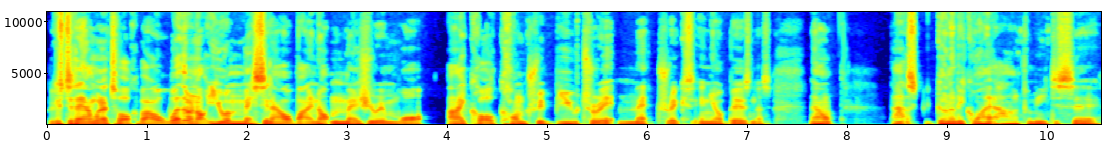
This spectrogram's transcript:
Because today I'm going to talk about whether or not you are missing out by not measuring what I call contributory metrics in your business. Now, that's going to be quite hard for me to say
